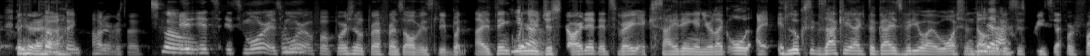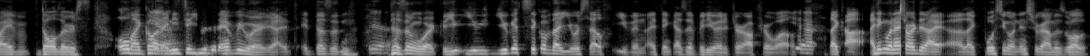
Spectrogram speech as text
yeah. Something. Hundred percent. so it, it's it's more it's more Mhm. of a personal preference obviously but i think when Yeah. you just started it's very exciting and you're like oh I, it looks exactly like the guy's video i watched and downloaded Yeah. this preset for five dollars oh my god i need to use it everywhere yeah it, it doesn't yeah doesn't work you, you you get sick of that yourself even i think as a video editor after a while yeah like uh, i think when i started i uh, like posting on instagram as well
